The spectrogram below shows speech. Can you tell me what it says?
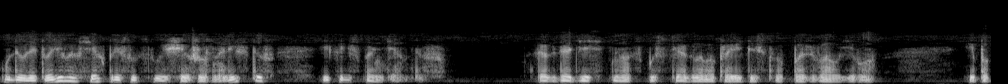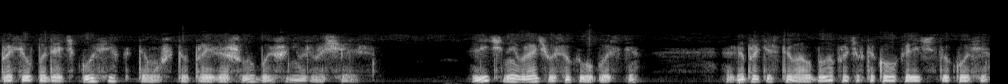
удовлетворило всех присутствующих журналистов и корреспондентов. Когда десять минут спустя глава правительства позвал его и попросил подать кофе, к тому, что произошло, больше не возвращались. Личный врач высокого гостя запротестовал было против такого количества кофе,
